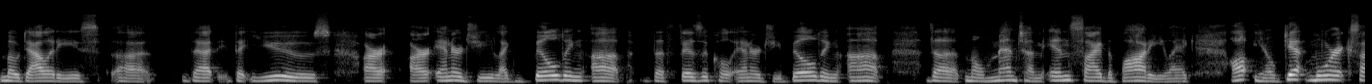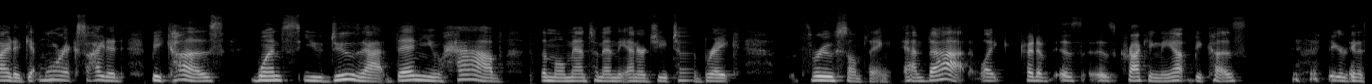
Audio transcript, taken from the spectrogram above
modalities uh, that that use our our energy like building up the physical energy building up the momentum inside the body like all you know get more excited get more excited because once you do that then you have the momentum and the energy to break through something. And that like kind of is is cracking me up because you're gonna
